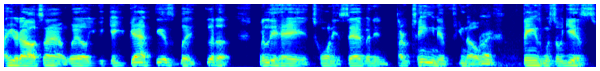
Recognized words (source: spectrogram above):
I hear it all the time. Well, you you got this, but you could have really had 27 and 13 if you know right. things went so. Yes,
